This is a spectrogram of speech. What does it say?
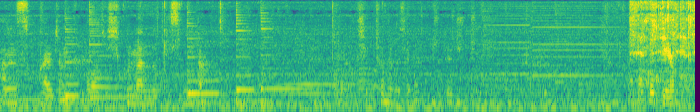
반 숟갈 정도 넣어주시고 굴만 넣겠습니다. 식초를 제가 죽여주죠. 섞을게요.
